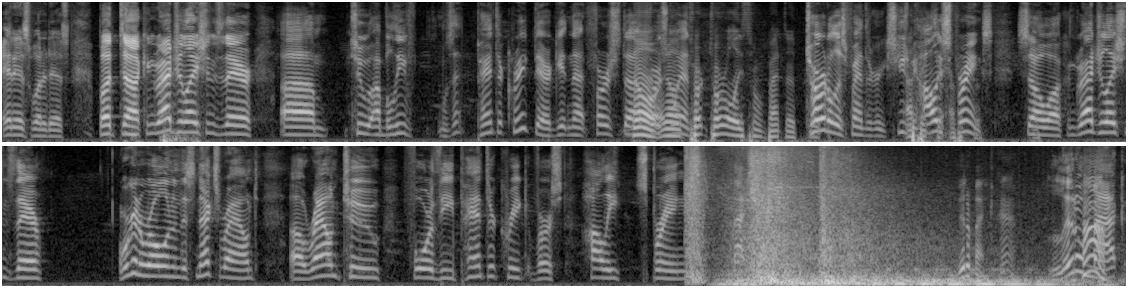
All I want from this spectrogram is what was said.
it is what it is. But uh, congratulations there um, to I believe was that Panther Creek there getting that first uh, No, first no, win. Tur- Turtle is from Panther. Turtle is Panther Creek. Excuse I me, Holly so, I think Springs. So uh, congratulations there. We're going to roll into this next round, uh, round two for the Panther Creek versus Holly Springs matchup. Little Mac. Huh. Little Huh. Mac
